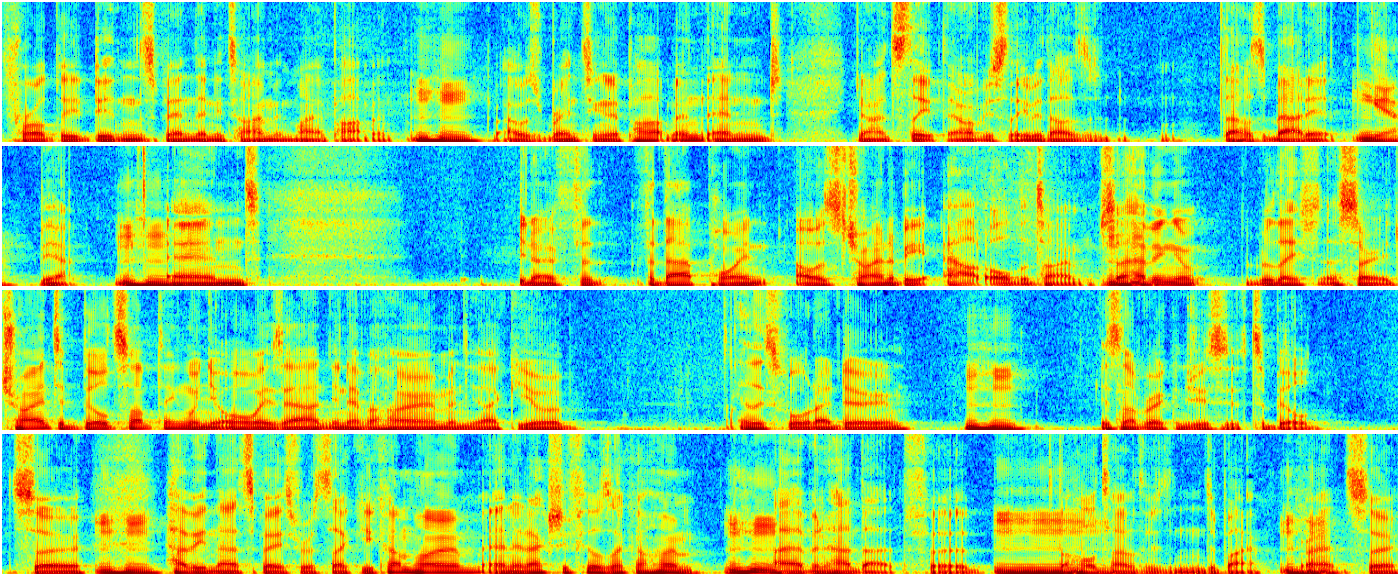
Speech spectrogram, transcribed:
probably didn't spend any time in my apartment. Mm-hmm. I was renting an apartment, and you know, I'd sleep there, obviously, but that was that was about it. Yeah. yeah, mm-hmm. and you know, for for that point, I was trying to be out all the time. So having a relation, sorry, trying to build something when you're always out, and you're never home, and you're like you're, at least for what I do, it's not very conducive to build. So mm-hmm. having that space where it's like you come home and it actually feels like a home. Mm-hmm. I haven't had that for the whole mm. time I was in Dubai, mm-hmm. right? So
